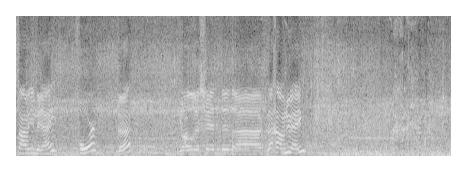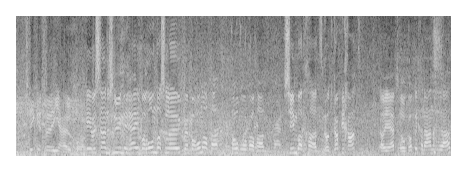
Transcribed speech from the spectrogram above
staan we in de rij voor de... Joris en de draak. Daar gaan we nu heen. Stik even in je huid gewoon. Oké, we staan dus nu in de rij. Baron was leuk. We hebben Baron al gehad. Vogelrok al gehad. Simbad gehad. Rood kapje gehad. Oh, jij hebt rood kapje gedaan inderdaad.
